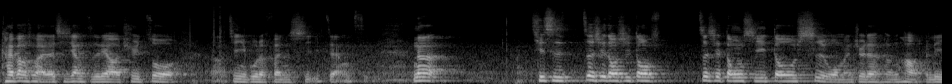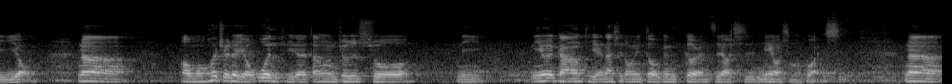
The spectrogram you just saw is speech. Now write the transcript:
开放出来的气象资料去做呃进一步的分析，这样子。那其实这些东西都这些东西都是我们觉得很好的利用。那呃我们会觉得有问题的，当然就是说你因为刚刚提的那些东西都跟个人资料其实没有什么关系。那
